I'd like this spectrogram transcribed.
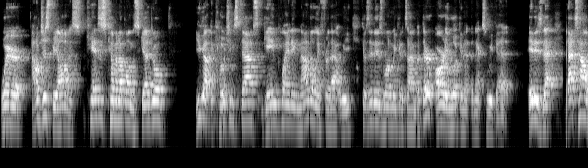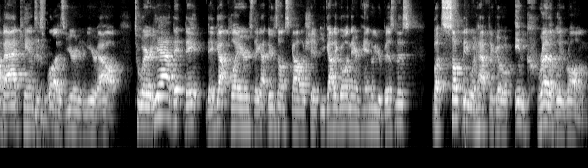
where I'll just be honest, Kansas coming up on the schedule. You got the coaching staffs game planning not only for that week because it is one week at a time, but they're already looking at the next week ahead. It is that that's how bad Kansas was year in and year out. To where, yeah, they, they they've got players, they got dudes on scholarship. You got to go in there and handle your business, but something would have to go incredibly wrong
